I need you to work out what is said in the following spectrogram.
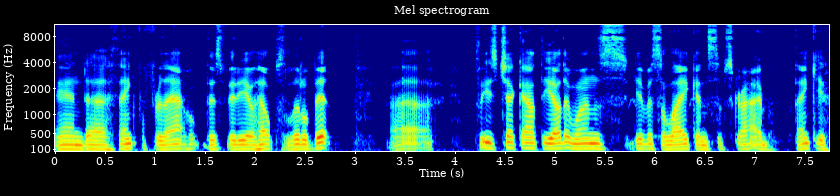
and uh, thankful for that. Hope this video helps a little bit. Uh, please check out the other ones. Give us a like and subscribe. Thank you.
